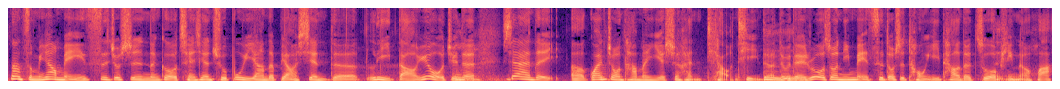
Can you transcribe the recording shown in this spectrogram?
那怎么样每一次就是能够呈现出不一样的表现的力道？因为我觉得现在的呃观众他们也是很挑剔的，嗯对不对？如果说你每次都是同一套的作品的话，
